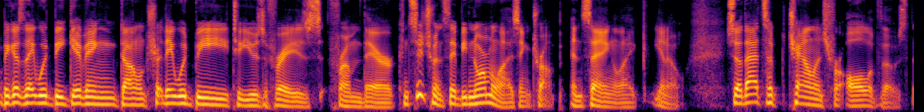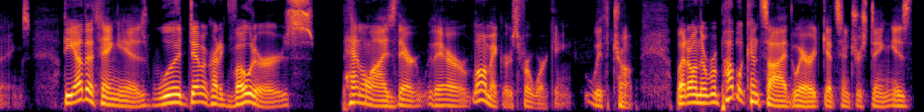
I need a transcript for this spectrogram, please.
Because they would be giving Donald Trump, they would be, to use a phrase from their constituents, they'd be normalizing Trump and saying, like, you know, so that's a challenge for all of those things. The other thing is, would Democratic voters penalize their their lawmakers for working with Trump? But on the Republican side, where it gets interesting, is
